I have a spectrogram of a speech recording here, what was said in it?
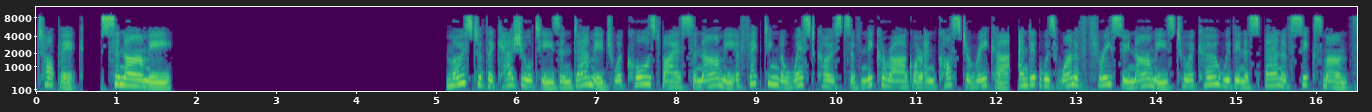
Tsunami Most of the casualties and damage were caused by a tsunami affecting the west coasts of Nicaragua and Costa Rica, and it was one of three tsunamis to occur within a span of six months.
